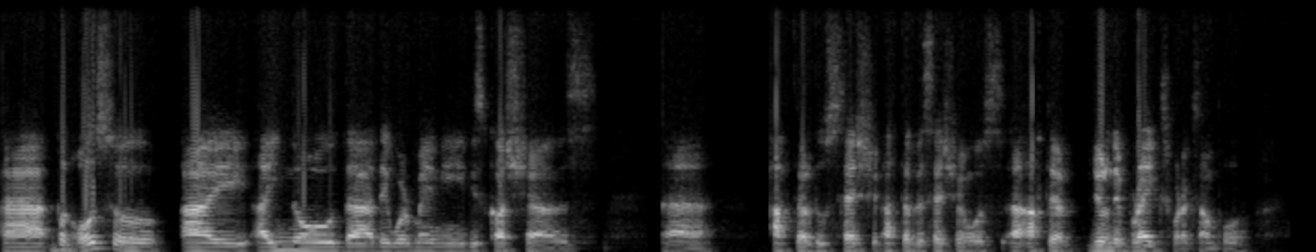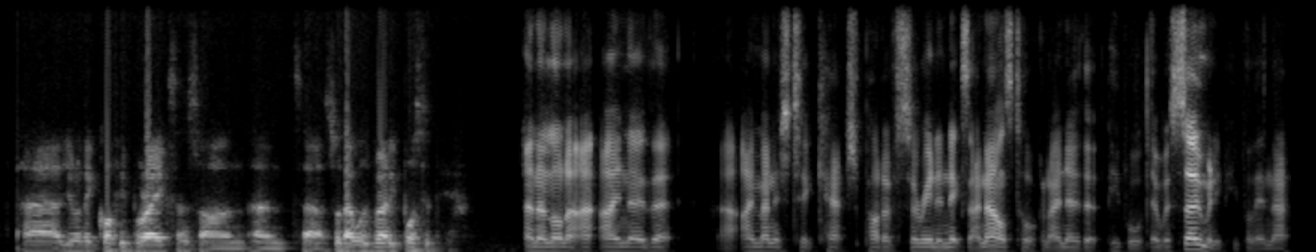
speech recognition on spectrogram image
Uh, but also, I I know that there were many discussions uh, after the session. After the session was uh, after during the breaks, for example, during the coffee breaks and so on, and so that was very positive. And Alona, I, I know that uh, I managed to catch part of Serena Nik-Zainal's talk, and I know that people there were so many people in that.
